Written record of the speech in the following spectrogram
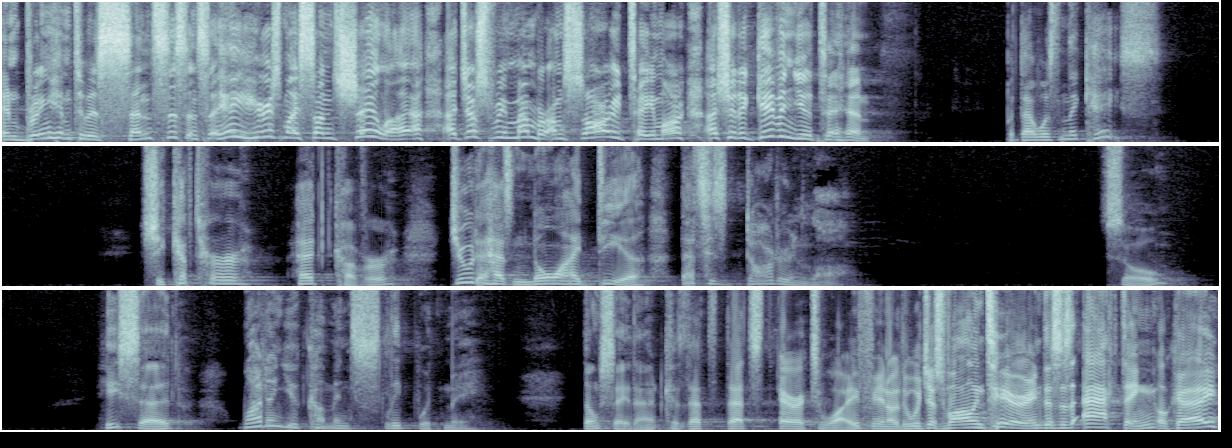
and bring him to his senses and say, Hey, here's my son Shelah. I, I just remember, I'm sorry, Tamar. I should have given you to him. But that wasn't the case. She kept her head cover. Judah has no idea that's his daughter in law. So he said, Why don't you come and sleep with me? Don't say that because that's, that's Eric's wife. You know, we're just volunteering. This is acting, okay?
